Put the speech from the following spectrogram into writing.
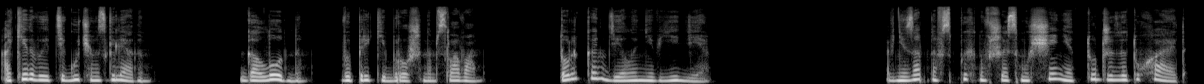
Окидывает тягучим взглядом. Голодным, вопреки брошенным словам. Только дело не в еде. Внезапно вспыхнувшее смущение тут же затухает,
